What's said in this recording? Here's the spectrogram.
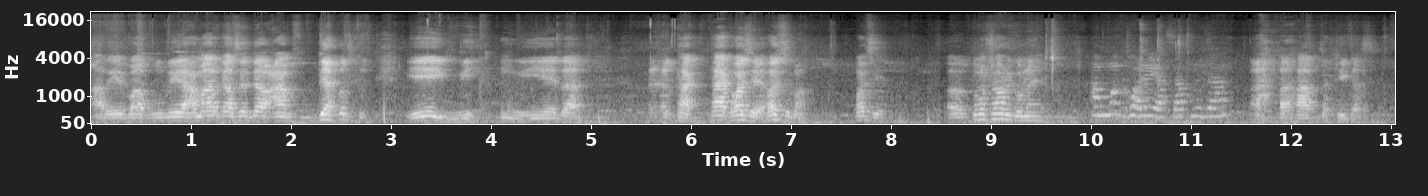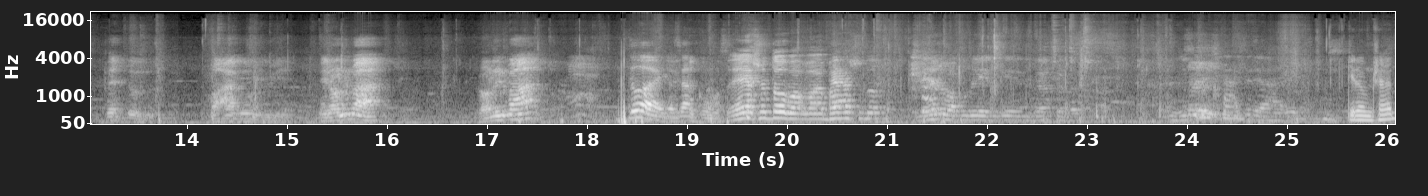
আরে বাবু রে আমার কাছে দাও আম- দেখো এই মেয়ে- মেয়েরা থাক থাক হয়েছে হয়েছে মা হয়েছে। তোমার শহরে কোনে? আম্মা ঘরে আছে আপনি যান। আচ্ছা ঠিক আছে। পাগল মেয়ে। এই রনির মা রনির মা। Eh, আসো তো ভাই আসো তো। দেখো বাবু রে কিরম স্বাদ?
